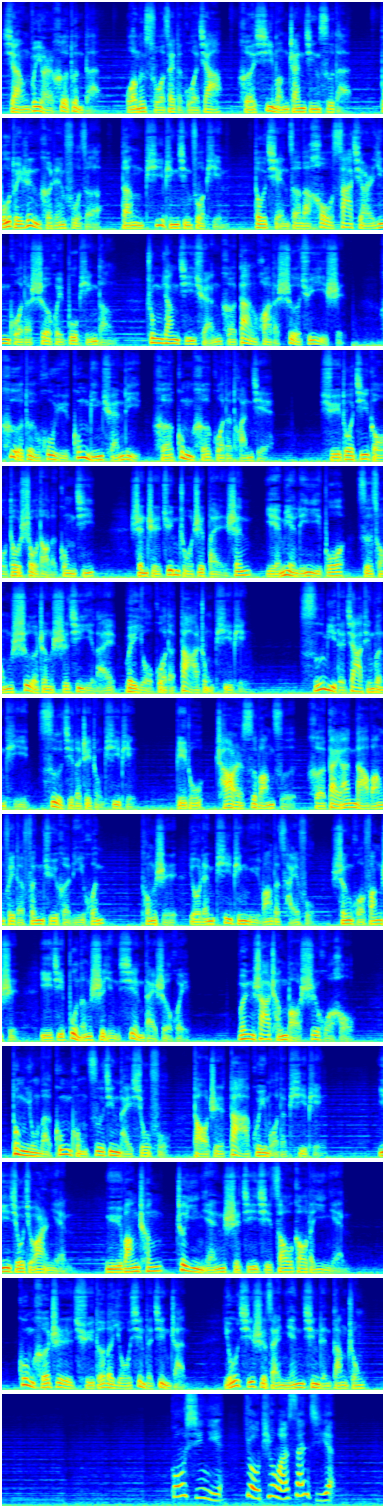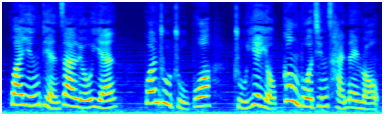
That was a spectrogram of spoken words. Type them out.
像威尔赫顿的《我们所在的国家》和西蒙詹金斯的《不对任何人负责》等批评性作品，都谴责了后撒切尔英国的社会不平等、中央集权和淡化的社区意识。赫顿呼吁公民权利和共和国的团结，许多机构都受到了攻击。甚至君主制本身也面临一波自从摄政时期以来未有过的大众批评。私密的家庭问题刺激了这种批评，比如查尔斯王子和戴安娜王妃的分居和离婚。同时，有人批评女王的财富、生活方式以及不能适应现代社会。温莎城堡失火后，动用了公共资金来修复，导致大规模的批评。一九九二年。女王称，这一年是极其糟糕的一年。共和制取得了有限的进展，尤其是在年轻人当中。恭喜你又听完三集，欢迎点赞、留言、关注主播，主页有更多精彩内容。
